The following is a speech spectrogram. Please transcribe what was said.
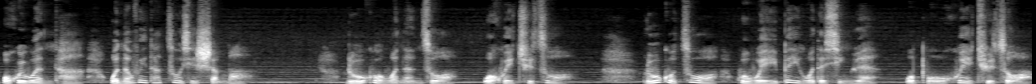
我会问他：我能为他做些什么？如果我能做，我会去做；如果做会违背我的心愿，我不会去做。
